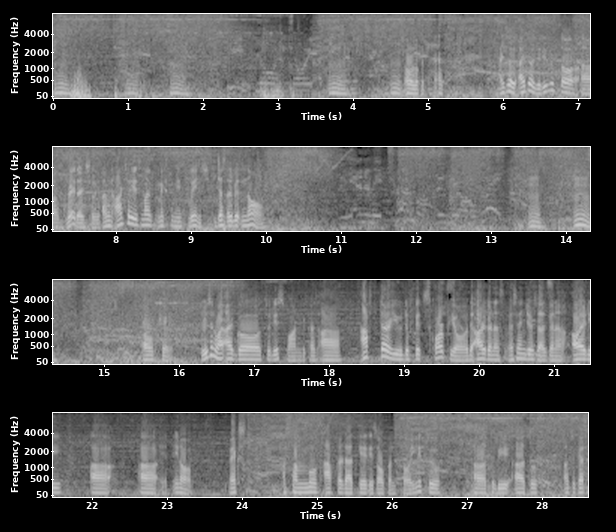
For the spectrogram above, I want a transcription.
Mm. Mm. Mm. Mm. Mm. Oh look at that. I told, I told you, this is so uh, great actually. I mean archery is not making me flinch, just a bit no. Mm. Mm. Okay. The reason why I go to this one because uh after you defeat Scorpio, the Argonauts messengers that's gonna already uh uh you know makes some move after that gate is open. So you need to uh to be uh to uh, to get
